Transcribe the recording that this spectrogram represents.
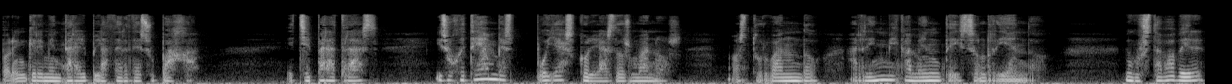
para incrementar el placer de su paja. Eché para atrás y sujeté ambas pollas con las dos manos, masturbando arrítmicamente y sonriendo. Me gustaba ver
